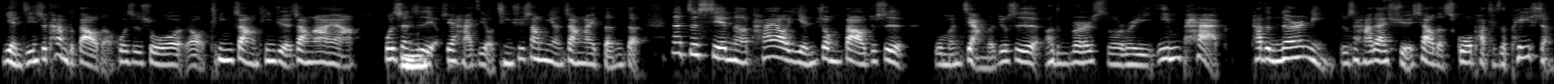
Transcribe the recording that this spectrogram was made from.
眼睛是看不到的，或是说哦听障、听觉障碍啊，或甚至有些孩子有情绪上面的障碍等等。嗯、那这些呢，他要严重到就是我们讲的就是 adversary impact 他的 learning，就是他在学校的 school participation，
